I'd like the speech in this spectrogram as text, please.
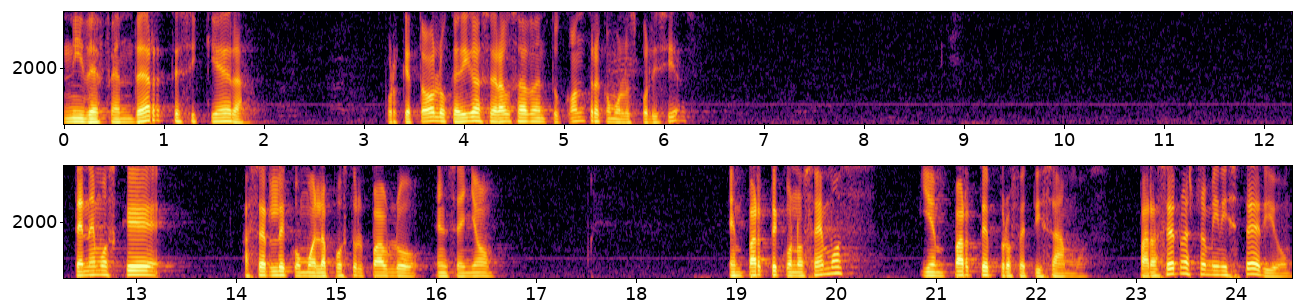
Ni defenderte siquiera. Porque todo lo que digas será usado en tu contra como los policías. Tenemos que hacerle como el apóstol Pablo enseñó. En parte conocemos y en parte profetizamos. Para hacer nuestro ministerio,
